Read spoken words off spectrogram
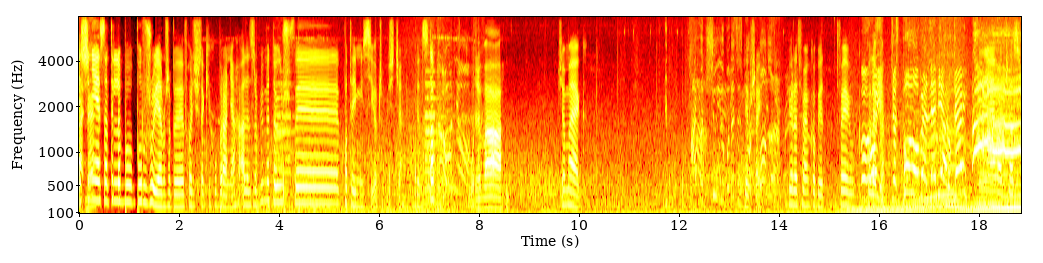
jeszcze nie jest na tyle bu burżujem, żeby wchodzić w takich ubraniach, ale zrobimy to już w... po tej misji oczywiście. Więc stop! Kurwa! Ciomek, pierwszej. Biorę twoją kobietę, twojego kolegę. Nie mam czasu.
